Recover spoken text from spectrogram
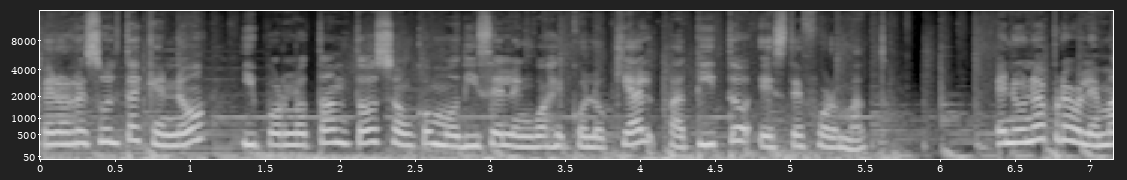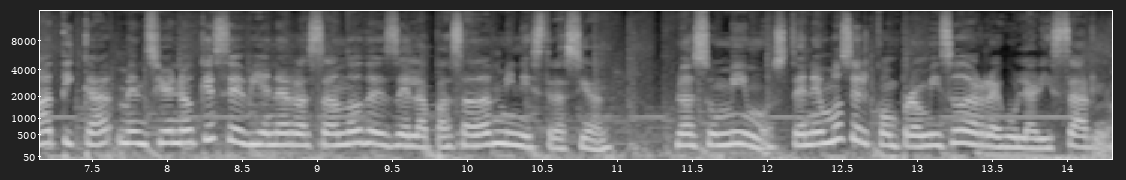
pero resulta que no y por lo tanto son como dice el lenguaje coloquial patito este formato. En una problemática mencionó que se viene arrasando desde la pasada administración. Lo asumimos, tenemos el compromiso de regularizarlo.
